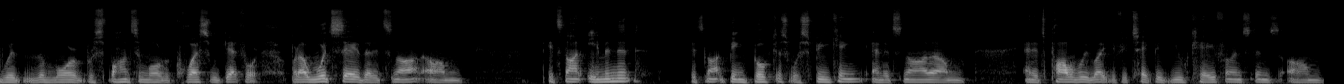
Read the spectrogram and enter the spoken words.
with the more response and more requests we get for it. But I would say that it's not um, it's not imminent. It's not being booked as we're speaking, and it's not um, and it's probably like if you take the UK for instance. Um,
